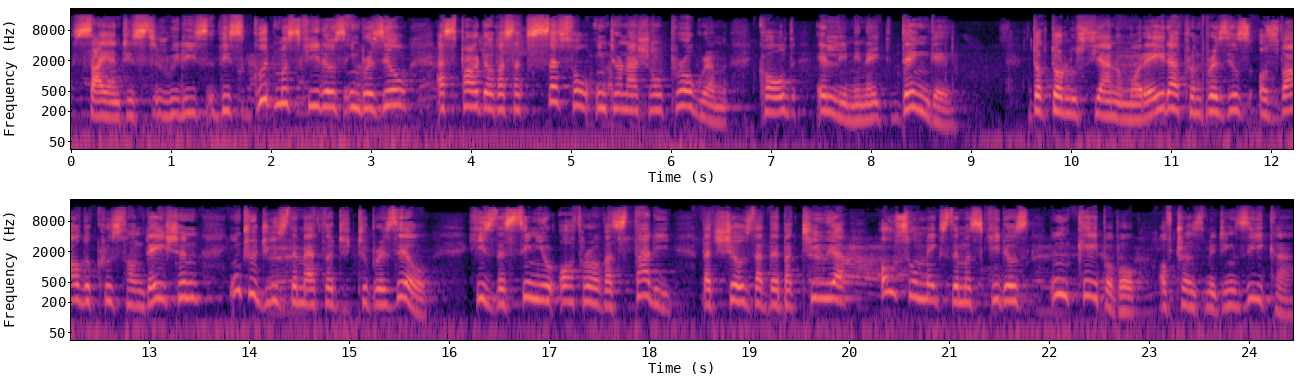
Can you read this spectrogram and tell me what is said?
Scientists released these good mosquitoes in Brazil as part of a successful international program called Eliminate Dengue. Dr. Luciano Moreira from Brazil's Oswaldo Cruz Foundation introduced the method to Brazil. He's the senior author of a study that shows that the bacteria also makes the mosquitoes incapable of transmitting Zika.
